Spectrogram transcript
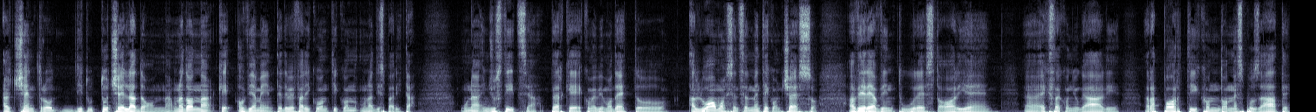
al centro di tutto c'è la donna, una donna che ovviamente deve fare i conti con una disparità, una ingiustizia, perché come abbiamo detto all'uomo essenzialmente è concesso avere avventure, storie eh, extraconiugali, rapporti con donne sposate,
